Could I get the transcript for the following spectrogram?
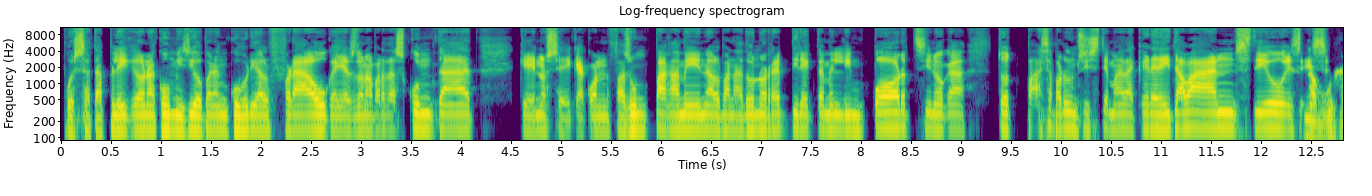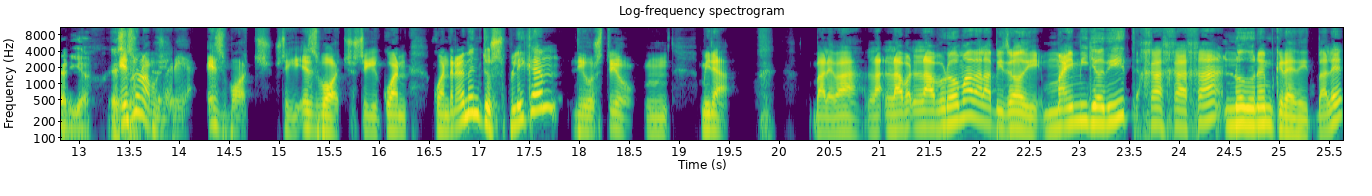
pues, se t'aplica una comissió per encobrir el frau, que ja es dona per descomptat, que, no sé, que quan fas un pagament el venedor no rep directament l'import, sinó que tot passa per un sistema de crèdit abans, tio. És, Una és, bogeria. és una bogeria, és boig, o sigui, és boig. O sigui, quan, quan realment t'ho expliquen, dius, tio, mm, mira, vale, va, la, la, la broma de l'episodi, mai millor dit, ja, ja, ja, no donem crèdit, vale?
